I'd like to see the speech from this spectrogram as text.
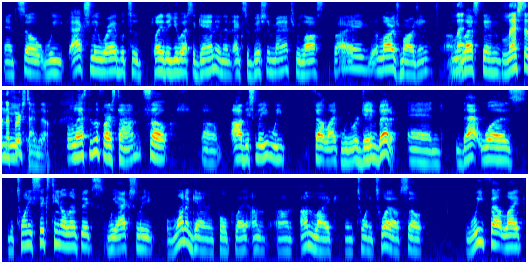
And so we actually were able to play the U.S. again in an exhibition match. We lost by a large margin, uh, Le- less than less than the yeah, first time, though. Less than the first time. So um, obviously we felt like we were getting better. And that was the 2016 Olympics. We actually won a game in pool play, un, unlike in 2012. So we felt like,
